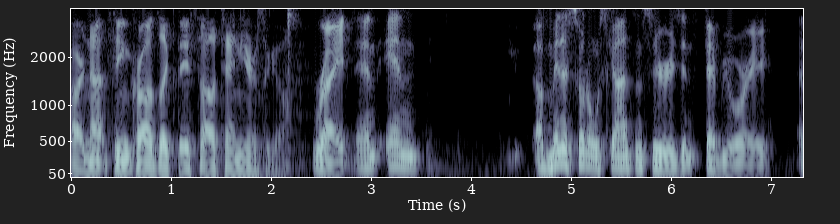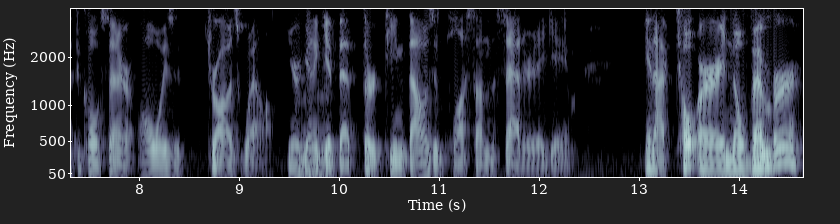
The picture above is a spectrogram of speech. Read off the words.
are not seeing crowds like they saw 10 years ago. Right. And and a Minnesota Wisconsin series in February at the Kohl Center always draws well. You're going to get that 13,000 plus on the Saturday game. In October or in November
